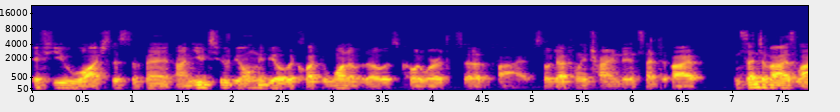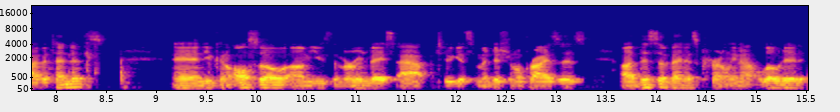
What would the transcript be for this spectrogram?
If you watch this event on YouTube, you'll only be able to collect one of those code words instead of the five. So definitely trying to incentivize incentivize live attendance. And you can also um, use the Maroon Base app to get some additional prizes. Uh, this event is currently not loaded.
